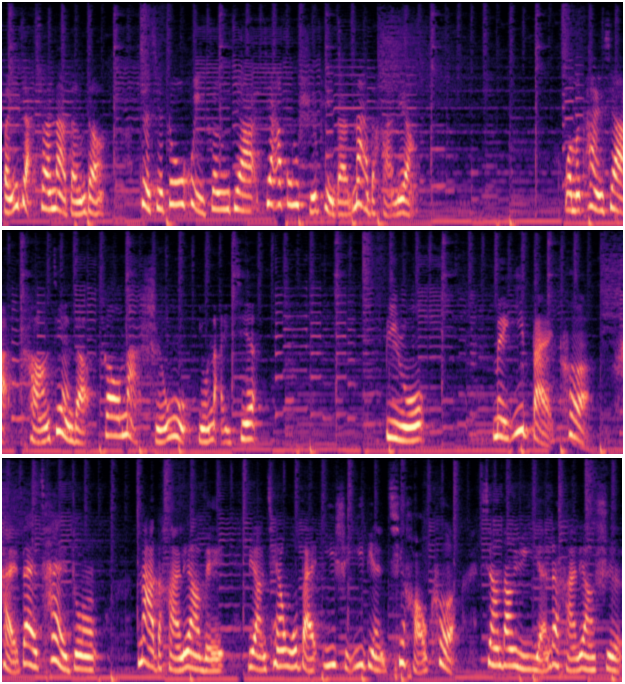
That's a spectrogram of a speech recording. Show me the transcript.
苯甲酸钠等等，这些都会增加加工食品的钠的含量。我们看一下常见的高钠食物有哪一些，比如每一百克海带菜中钠的含量为两千五百一十一点七毫克，相当于盐的含量是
